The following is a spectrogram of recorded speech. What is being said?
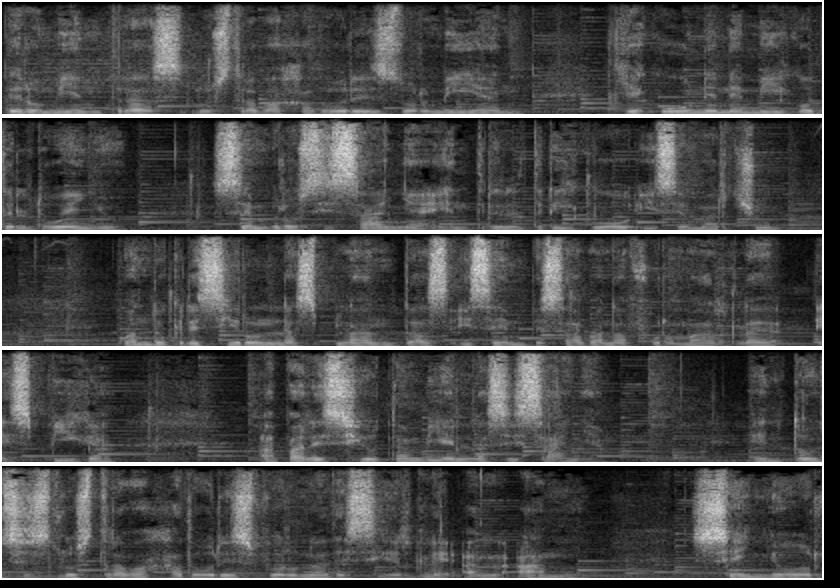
pero mientras los trabajadores dormían, llegó un enemigo del dueño, sembró cizaña entre el trigo y se marchó. Cuando crecieron las plantas y se empezaban a formar la espiga, apareció también la cizaña. Entonces los trabajadores fueron a decirle al amo, Señor,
